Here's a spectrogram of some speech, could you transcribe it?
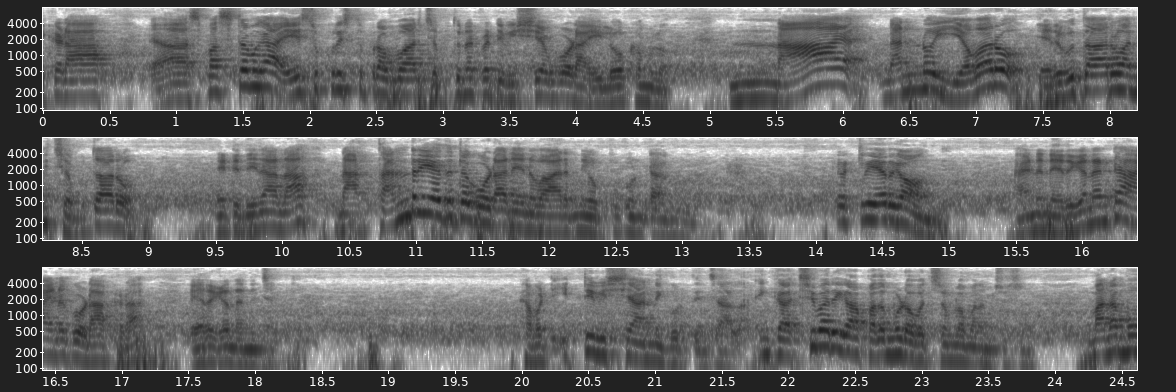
ఇక్కడ స్పష్టంగా యేసుక్రీస్తు ప్రభు వారు చెప్తున్నటువంటి విషయం కూడా ఈ లోకంలో. నా నన్ను ఎవరు ఎరుగుతారు అని చెబుతారో నేటి దినాన నా తండ్రి ఎదుట కూడా నేను వారిని ఒప్పుకుంటాను. ఇక్కడ క్లియర్గా ఉంది. ఆయనను ఎరగనంటే ఆయన కూడా అక్కడ ఎరగనని చెప్తారు. కాబట్టి ఇట్టి విషయాన్ని గుర్తించాల? ఇంకా చివరిగా పదమూడవ వచనంలో మనం చూసాం మనము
